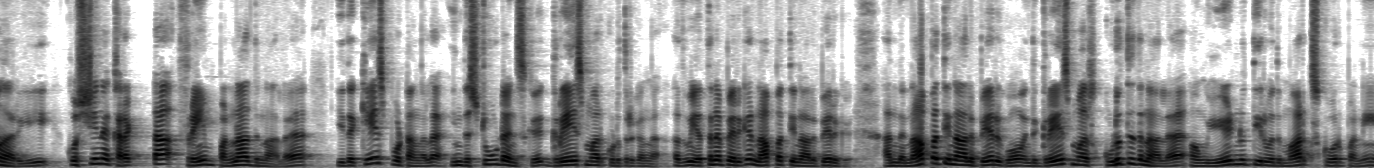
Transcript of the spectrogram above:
மாதிரி கொஸ்டினை கரெக்டாக ஃப்ரேம் பண்ணாதனால இதை கேஸ் போட்டாங்கல்ல இந்த ஸ்டூடெண்ட்ஸ்க்கு கிரேஸ் மார்க் கொடுத்துருக்காங்க. அதுவும் எத்தனை பேருக்கு? நாற்பத்தி நாலு பேருக்கு. அந்த நாற்பத்தி நாலு பேருக்கும் இந்த கிரேஸ் மார்க் கொடுத்ததுனால அவங்க எழுநூற்றி இருபது மார்க் ஸ்கோர் பண்ணி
